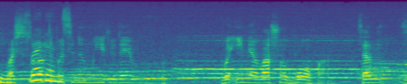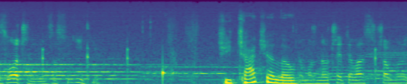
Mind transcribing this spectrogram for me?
Ваші солдати Regens, моїх людей в, в ім'я вашого Бога. Це злочин, засудіть їх. Чичачело, Я можу навчити вас чомусь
